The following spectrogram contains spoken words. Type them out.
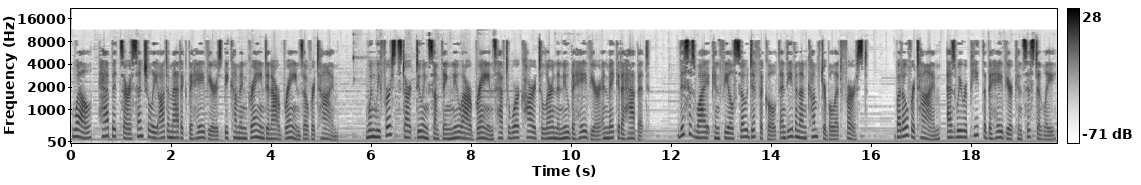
Well, habits are essentially automatic behaviors become ingrained in our brains over time. When we first start doing something new our brains have to work hard to learn the new behavior and make it a habit. This is why it can feel so difficult and even uncomfortable at first. But over time, as we repeat the behavior consistently,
